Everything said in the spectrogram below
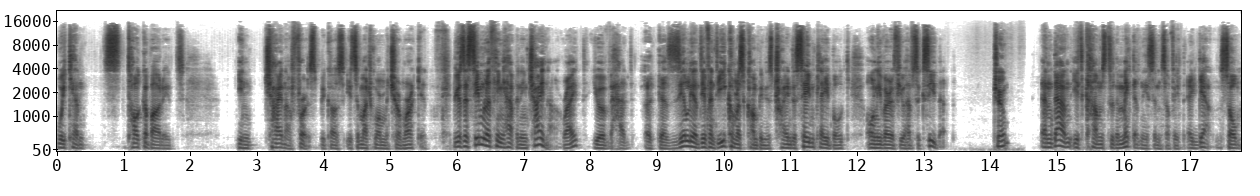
We can talk about it in China first because it's a much more mature market. Because a similar thing happened in China, right? You have had a gazillion different e-commerce companies trying the same playbook, only very few have succeeded. True. And then it comes to the mechanisms of it again. So,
